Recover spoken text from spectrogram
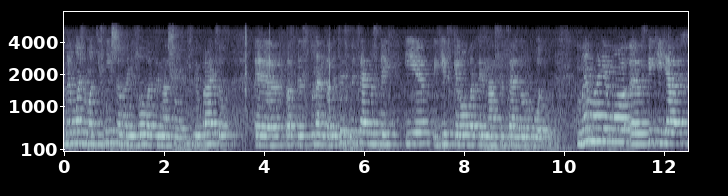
Ми можемо тісніше організовувати нашу співпрацю е, власне, з студентами цих спеціальностей і їх скеровувати на соціальну роботу. Ми маємо, оскільки я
